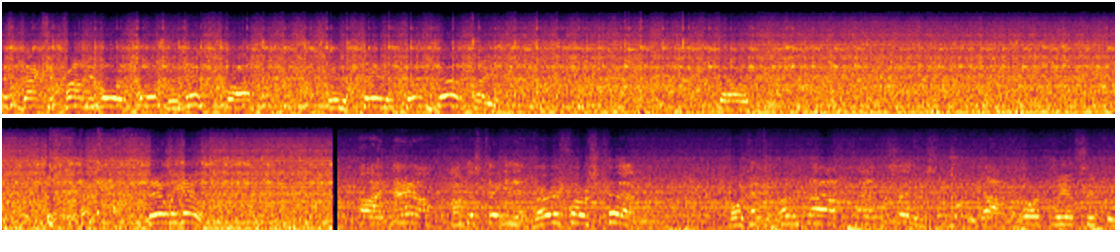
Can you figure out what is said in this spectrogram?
This is actually probably more important than this project than the standard cut and dovetail. So, there we go. Alright, now I'm just taking that very first cut. To take a hundred thousandths out of the center and see what we got to work with, see if we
